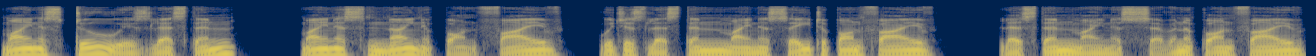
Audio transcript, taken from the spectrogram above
minus 2 is less than minus 9 upon 5, which is less than minus 8 upon 5, less than minus 7 upon 5,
